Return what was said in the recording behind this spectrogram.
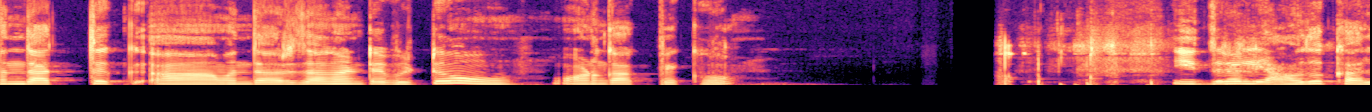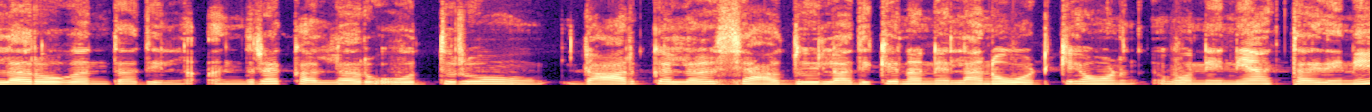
ಒಂದು ಹತ್ತು ಒಂದು ಅರ್ಧ ಗಂಟೆ ಬಿಟ್ಟು ಒಣಗಾಕಬೇಕು. ಇದರಲ್ಲಿ ಯಾವುದು ಕಲರ್ ಹೋಗೋಂಥದ್ದಿಲ್ಲ ಅಂದರೆ ಕಲರ್ ಹೋದ್ರೂ ಡಾರ್ಕ್ ಕಲರ್ಸ್ ಯಾವುದೂ ಇಲ್ಲ. ಅದಕ್ಕೆ ನಾನು ಎಲ್ಲನೂ ಒಟ್ಟಿಗೆ ಒಣ ನೆನೆ ಹಾಕ್ತಾಯಿದ್ದೀನಿ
